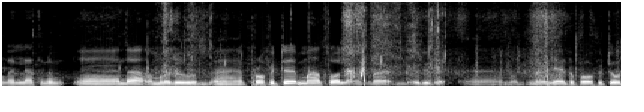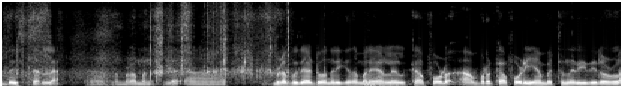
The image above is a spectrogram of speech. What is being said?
നമ്മളെല്ലാത്തിനും എന്താ നമ്മളൊരു പ്രോഫിറ്റ് മാത്രമല്ല നമ്മുടെ ഒരു ഇത്. മെയിനായിട്ട് പ്രോഫിറ്റ് ഉദ്ദേശിച്ചല്ല നമ്മുടെ മനസ്സിൽ ഇവിടെ പുതിയതായിട്ട് വന്നിരിക്കുന്ന മലയാളികൾക്ക് അഫോർഡ് അവർക്ക് അഫോർഡ് ചെയ്യാൻ പറ്റുന്ന രീതിയിലുള്ള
